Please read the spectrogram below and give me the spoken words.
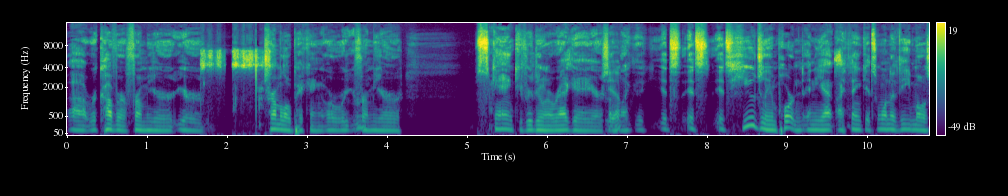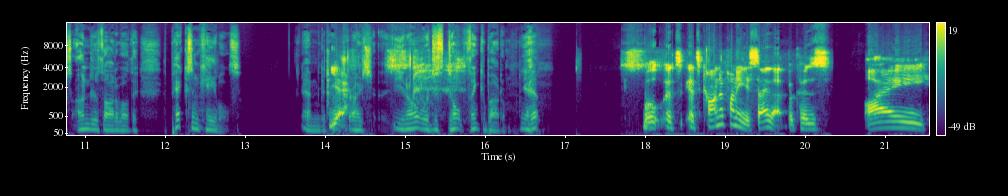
uh, recover from your your tremolo picking or re- from your skank if you're doing a reggae or something Yep. like that. It's it's it's hugely important and yet I think it's one of the most underthought about the picks and cables. and guitar Yeah. Like straps. you know, we just don't think about them. Yeah. Yep. Well, it's it's kind of funny you say that because I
